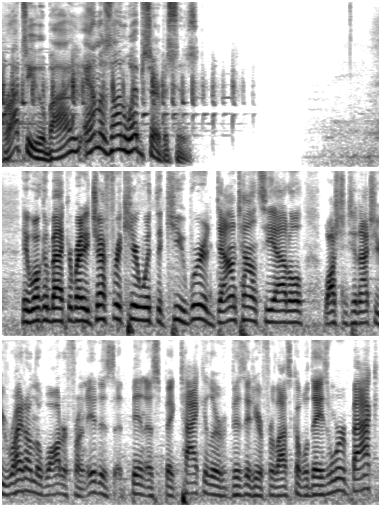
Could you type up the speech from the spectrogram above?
Brought to you by Amazon Web Services. Hey, welcome back everybody. Jeff Frick here with theCUBE. We're in downtown Seattle, Washington, actually right on the waterfront. It has been a spectacular visit here for the last couple days, and we're back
